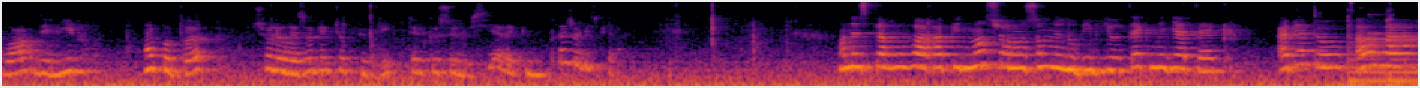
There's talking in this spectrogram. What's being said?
voir des livres en pop-up sur le réseau de lecture publique, tel que celui-ci, avec une très jolie spirale. On espère vous voir rapidement sur l'ensemble de nos bibliothèques médiathèques. À bientôt Au revoir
